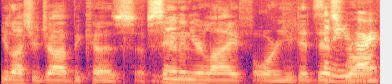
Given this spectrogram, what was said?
you lost your job because of mm-hmm. sin in your life, or you did Sin this in your wrong. heart?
